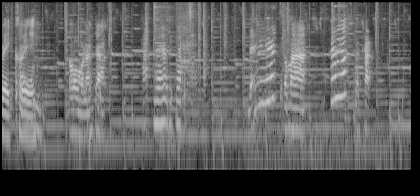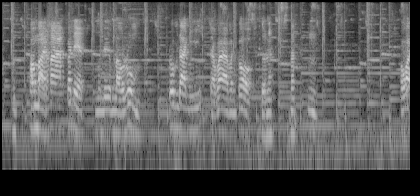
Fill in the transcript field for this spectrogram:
รเครต่อหลังจากพักนะทุกท่านแดดก็มาคักคักพอบ่ายมาก็แดดเหมือนเดิมเราร่ม ร่มด้านนี้ แต่ว่ามันก็ ตัวนะนะอืม เพราะว่า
